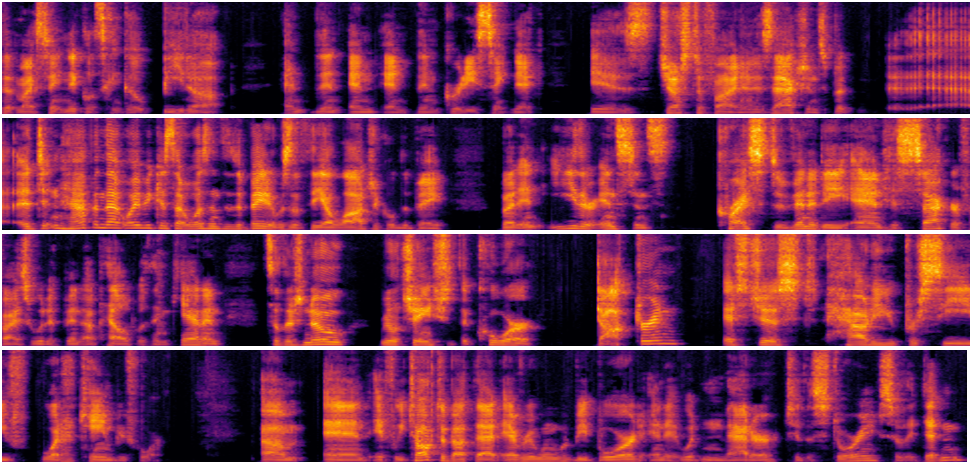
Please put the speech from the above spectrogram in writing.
that my Saint Nicholas can go beat up, and then and and then gritty Saint Nick is justified in his actions. But uh, it didn't happen that way because that wasn't the debate. It was a theological debate. But in either instance, Christ's divinity and his sacrifice would have been upheld within canon. So there's no real change to the core doctrine. It's just how do you perceive what came before. Um, and if we talked about that, everyone would be bored and it wouldn't matter to the story. So they didn't.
